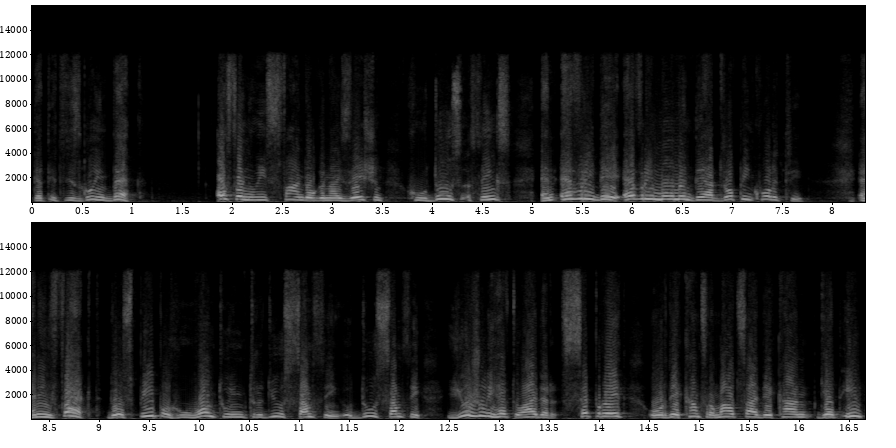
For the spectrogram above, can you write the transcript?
that it is going back? Often we find organizations who do things and every day, every moment they are dropping quality. And in fact, those people who want to introduce something or do something usually have to either separate or they come from outside, they can't get in.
